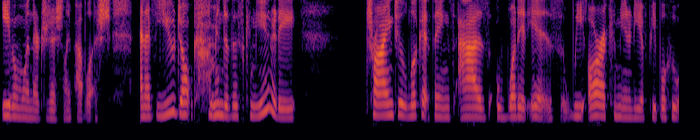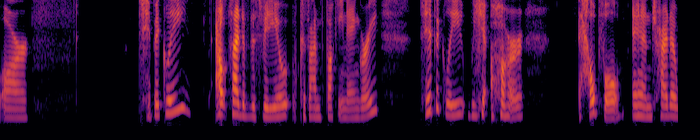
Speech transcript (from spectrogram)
even when they're traditionally published. And if you don't come into this community trying to look at things as what it is. We are a community of people who are typically outside of this video because I'm fucking angry. Typically, we are helpful and try to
